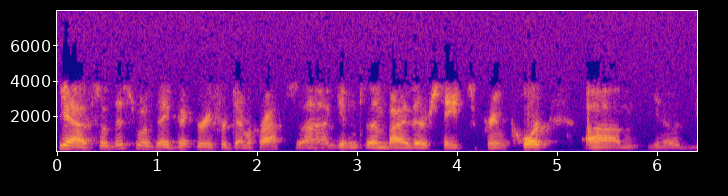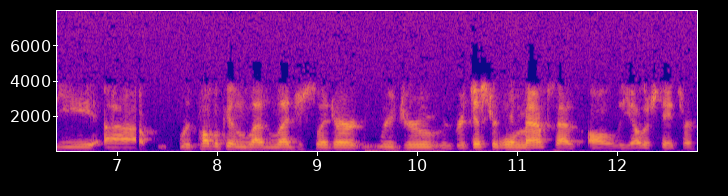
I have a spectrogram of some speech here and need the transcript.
Yeah, so this was a victory for Democrats uh, given to them by their state Supreme Court. Um, you know, the uh, Republican-led legislature redrew redistricting maps as all the other states are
